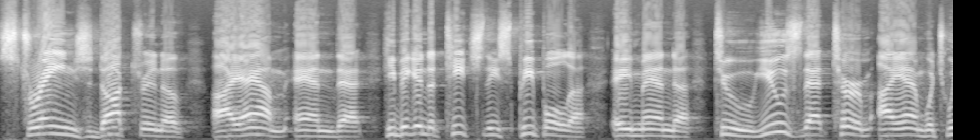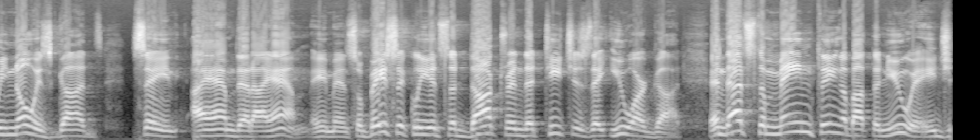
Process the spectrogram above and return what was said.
strange doctrine of I am, and that he began to teach these people, uh, amen, uh, to use that term I am, which we know is God saying, I am that I am. Amen. So basically, it's a doctrine that teaches that you are God. And that's the main thing about the New Age,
